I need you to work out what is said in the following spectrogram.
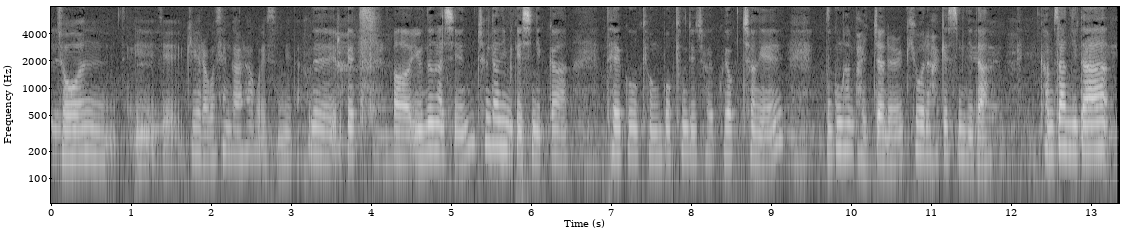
네. 좋은 이제 기회라고 생각을 하고 있습니다. 네, 이렇게 네. 어, 유능하신 청장님이 계시니까 대구 경북 경제자구역청의 무궁한 발전을 기원을 하겠습니다. 감사합니다.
